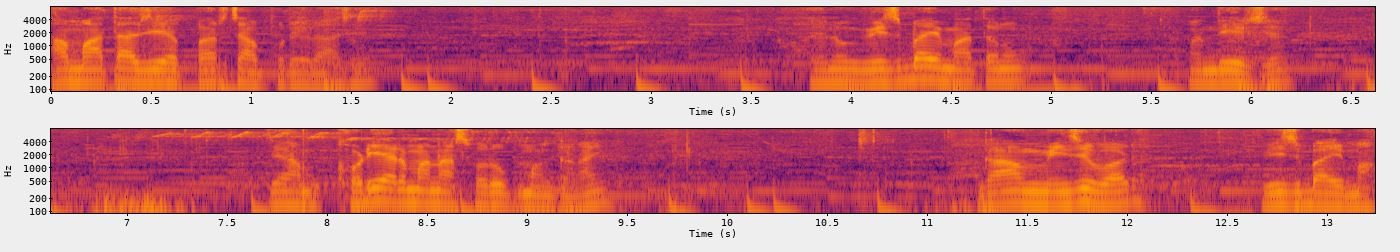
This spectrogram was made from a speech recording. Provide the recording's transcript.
આ માતાજીએ પરચા પૂરેલા છે. એનું વિજબાઈ માતાનું મંદિર છે, જે આમ ખોડિયારમાંના સ્વરૂપમાં ગણાય. ગામ વીંજવડ વીજબાઈમાં.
